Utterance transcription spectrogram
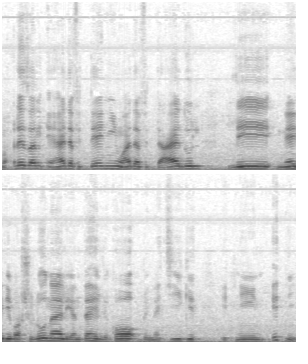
محرزا الهدف الثاني وهدف التعادل لنادي برشلونة لينتهي اللقاء بنتيجة 2 2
